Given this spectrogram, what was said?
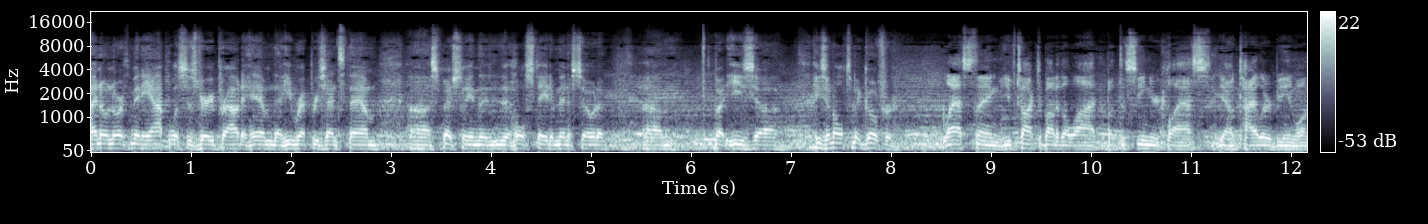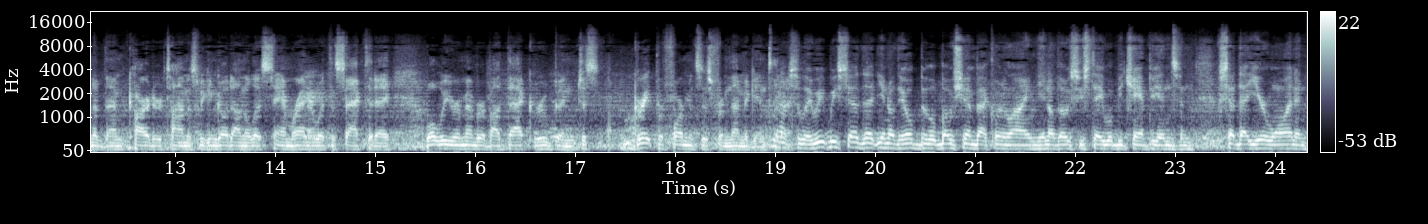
I know North Minneapolis is very proud of him that he represents them, uh, especially in the, the whole state of Minnesota. Um, but he's uh, he's an ultimate gopher. Last thing, you've talked about it a lot, but the senior class, you know, Tyler being one of them, Carter, Thomas, we can go down the list, Sam Renner with the sack today. What we remember about that group and just great performances from them again today. Absolutely. We, we said that, you know, the old Bo Bo Schembechler line, you know, those who stay will be champions. And said that year one. And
